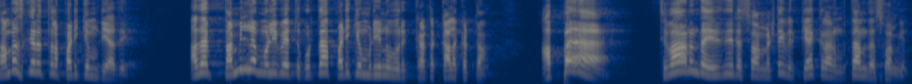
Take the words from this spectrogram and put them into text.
சமஸ்கிருதத்தில் படிக்க முடியாது. அதை தமிழில் மொழிபெயர்த்து கொடுத்தா படிக்க முடியும்னு ஒரு கட்ட காலகட்டம். அப்போ சிவானந்த எதிர சுவாமிகிட்ட இவர் கேட்குறாரு முத்தானந்த சுவாமிகள்.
